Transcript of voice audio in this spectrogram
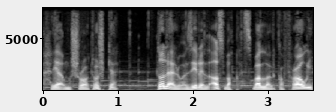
إحياء مشروع توشكا طلع الوزير الأسبق حسب الله الكفراوي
